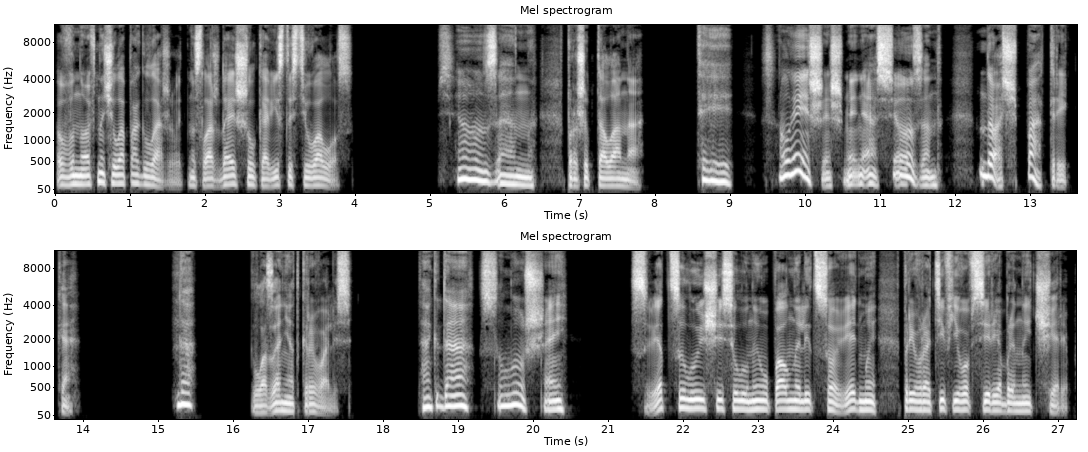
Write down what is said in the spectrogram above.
вновь начала поглаживать, наслаждаясь шелковистостью волос. «Сюзан», — прошептала она, — «ты «Слышишь меня, Сюзан, дочь Патрика?» «Да». Глаза не открывались. «Тогда слушай». Свет целующейся луны упал на лицо ведьмы, превратив его в серебряный череп.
